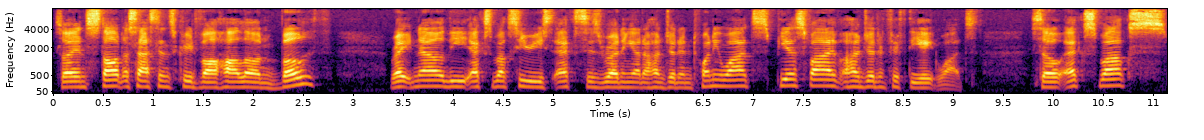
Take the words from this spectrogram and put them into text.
So I installed Assassin's Creed Valhalla on both. Right now, the Xbox Series X is running at 120 watts, PS5 158 watts. So Xbox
